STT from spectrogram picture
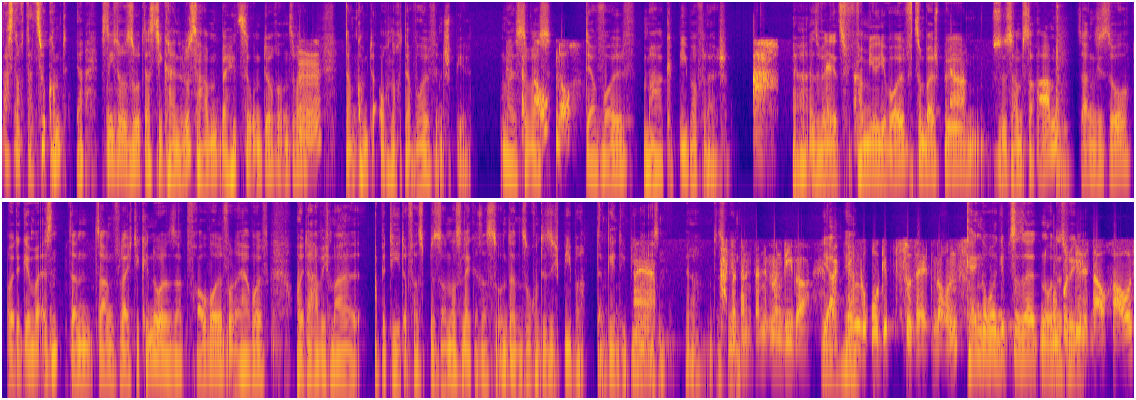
was noch dazu kommt, ja, ist nicht nur so, dass die keine Lust haben bei Hitze und Dürre und so weiter, dann kommt auch noch der Wolf ins Spiel. Und weißt du was? Auch noch? Der Wolf mag Biberfleisch. Ach, Ja, also wenn jetzt Familie Wolf zum Beispiel, Ja. es ist Samstagabend, sagen sie so, heute gehen wir essen, dann sagen vielleicht die Kinder oder sagt Frau Wolf oder Herr Wolf, heute habe ich mal Appetit auf was besonders Leckeres und dann suchen die sich Biber. Dann gehen die Biber Ah, ja. essen. Ja, und ach deswegen. dann, dann nimmt man Biber. Ja, Weil ja. Känguru gibt's zu selten bei uns. Känguru gibt's so selten und Krokodil deswegen. ist auch raus.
